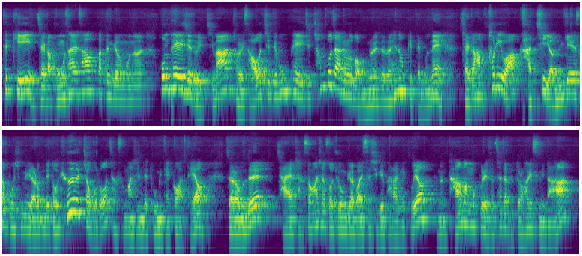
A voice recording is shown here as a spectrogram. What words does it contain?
특히 제가 공사의 사업 같은 경우는 홈페이지에도 있지만, 저희 457D 홈페이지 첨부 자료로도 업로드를 해 놓기 때문에, 제가 한 풀이와 같이 연계해서 보시면 여러분들이 더 효율적으로 작성하시는 데 도움이 될 것 같아요. 그래서 여러분들 잘 작성하셔서 좋은 결과 있으시길 바라겠고요. 저는 다음 항목풀이에서 찾아뵙도록 하겠습니다.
